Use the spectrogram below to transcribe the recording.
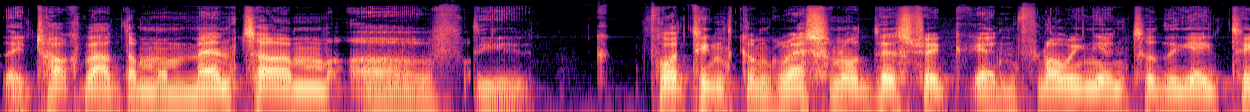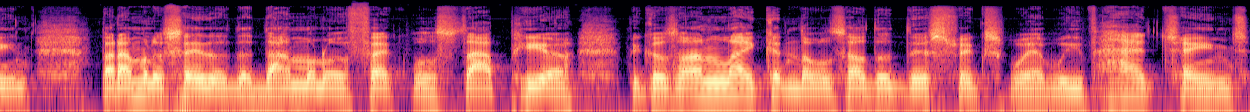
they talk about the momentum of the 14th congressional district and flowing into the 18th. But I'm going to say that the domino effect will stop here because, unlike in those other districts where we've had change,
